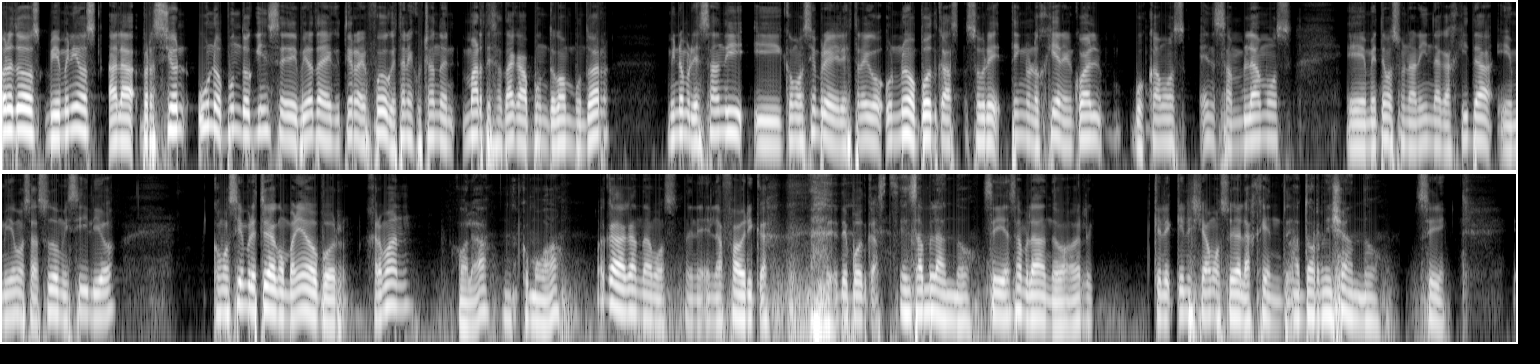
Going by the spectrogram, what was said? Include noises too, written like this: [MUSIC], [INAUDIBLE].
Hola a todos, bienvenidos a la versión 1.15 de Piratas de Tierra del Fuego que están escuchando en martesataca.com.ar. Mi nombre es Sandy y como siempre les traigo un nuevo podcast sobre tecnología en el cual buscamos, ensamblamos, eh, metemos una linda cajita y enviamos a su domicilio. Como siempre estoy acompañado por Germán. Hola, ¿cómo va? Acá, acá andamos, en, en la fábrica de, de podcast. [LAUGHS] Ensamblando, Sí, ensamblando, a ver qué le, qué le llevamos hoy a la gente. atornillando. Sí.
